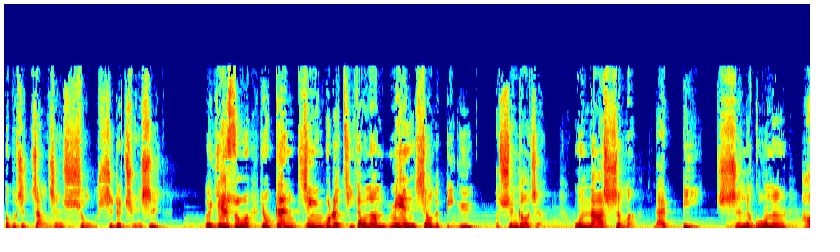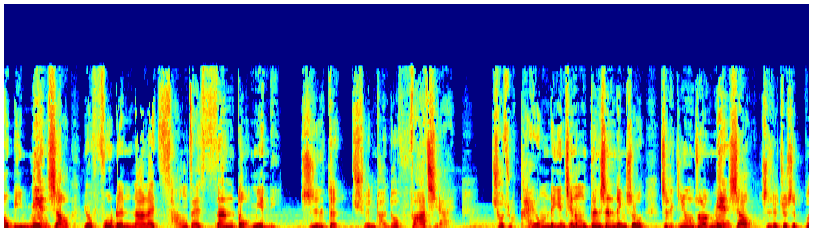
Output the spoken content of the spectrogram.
而不是长成属世的权势。而耶稣又更进一步的提到那面酵的比喻，而宣告着：我拿什么来比神的国呢？好比面酵，有妇人拿来藏在三斗面里，只等全团都发起来。求主开我们的眼睛，让我们更深领受。这里经文中的面笑，指的就是不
